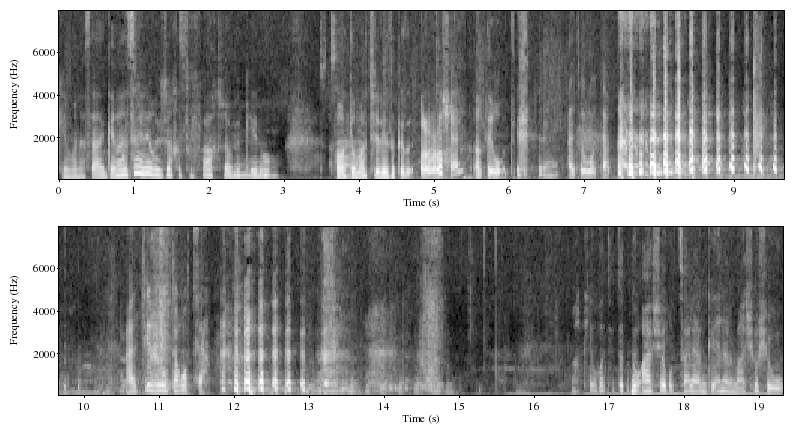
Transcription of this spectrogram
כאילו מנסה להגן על עצמי, אני מרגישה חשופה עכשיו, וכאילו, תוצאה. האוטומט שלי זה כזה. אל תראו אותי. אל תראו אותה. אל תראו אותה רוצה. רק לראות את התנועה שרוצה להגן על משהו שהוא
